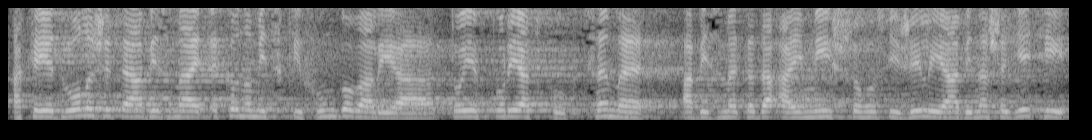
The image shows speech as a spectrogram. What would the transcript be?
aké je dôležité, aby sme aj ekonomicky fungovali a to je v poriadku. Chceme, aby sme teda aj my z toho si žili a aby naše deti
